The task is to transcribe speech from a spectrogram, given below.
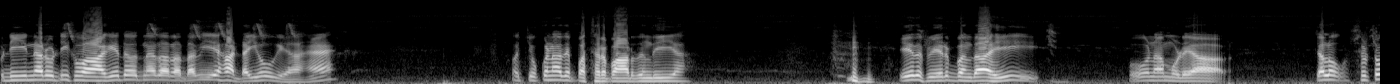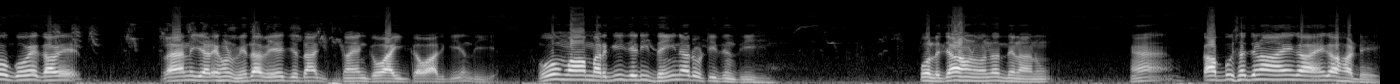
ਪਨੀਰ ਨਾਲ ਰੋਟੀ ਖਵਾ ਕੇ ਤੇ ਉਹਨਾਂ ਦਾ ਇਰਾਦਾ ਵੀ ਇਹ ਸਾਡਾ ਹੀ ਹੋ ਗਿਆ ਹੈ। ਉਹ ਚੁੱਕਣਾ ਤੇ ਪੱਥਰ ਪਾੜ ਦਿੰਦੀ ਆ। ਇਹ ਤਾਂ ਫੇਰ ਬੰਦਾ ਹੀ ਉਹ ਨਾ ਮੁੜਿਆ। ਚਲੋ, ਸੁੱਟੋ ਗੋਵੇ ਗਾਵੇ ਲੈ ਨਜ਼ਾਰੇ ਹੁਣ ਵੇਂਦਾ ਵੇ, ਜਿੱਦਾਂ ਗਵਾਈ ਗਵਾਚ ਹੁੰਦੀ ਆ। ਉਹ ਮਾਂ ਮਰ ਗਈ ਜਿਹੜੀ ਦਹੀਂ ਨਾਲ ਰੋਟੀ ਦਿੰਦੀ ਸੀ। ਭੁੱਲ ਜਾ ਹੁਣ ਉਹਨਾਂ ਦਿਨਾਂ ਨੂੰ। ਹੈ? ਕਾਬੂ ਸੱਜਣਾ, ਆਏਗਾ ਆਏਗਾ ਸਾਡੇ।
